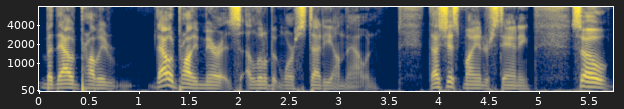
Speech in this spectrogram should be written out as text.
But that would probably that would probably merit a little bit more study on that one. That's just my understanding. So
